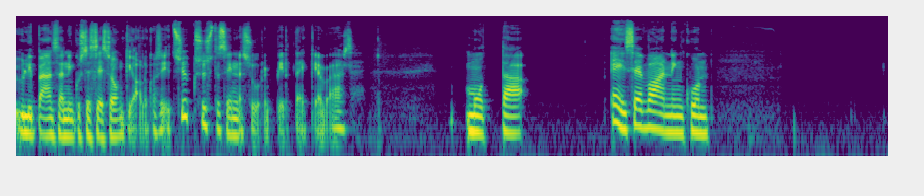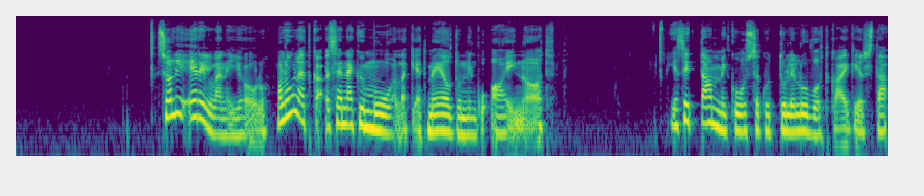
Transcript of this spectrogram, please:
ylipäänsä niin kuin se sesonki alkoi siitä syksystä sinne suurin piirtein kevääseen. Mutta ei se vaan niin kuin, se oli erilainen joulu. Mä luulen, että se näkyy muuallakin, että me ei oltu niin kuin ainoat. Ja sitten tammikuussa, kun tuli luvut kaikista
